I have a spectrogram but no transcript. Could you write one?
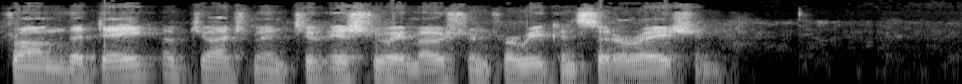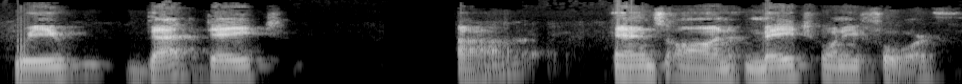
from the date of judgment to issue a motion for reconsideration. We that date uh, ends on May 24th.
